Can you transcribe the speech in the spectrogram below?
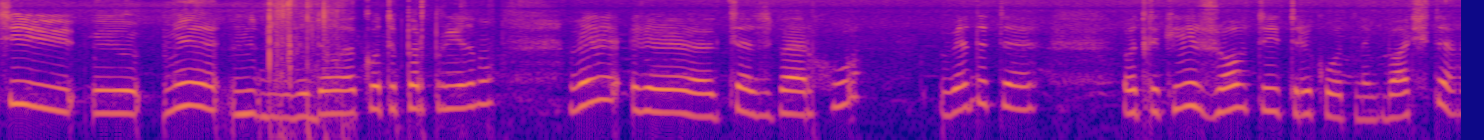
ці, е, ми не дуже далеко тепер приїдемо. Ви е, це зверху видите отакий жовтий трикутник, бачите?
